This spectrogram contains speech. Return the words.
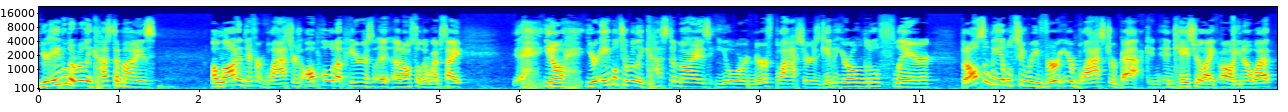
you're able to really customize a lot of different blasters, all pulled up here is, and also their website. You know, you're able to really customize your Nerf blasters, give it your own little flair, but also be able to revert your blaster back in, in case you're like, oh, you know what?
